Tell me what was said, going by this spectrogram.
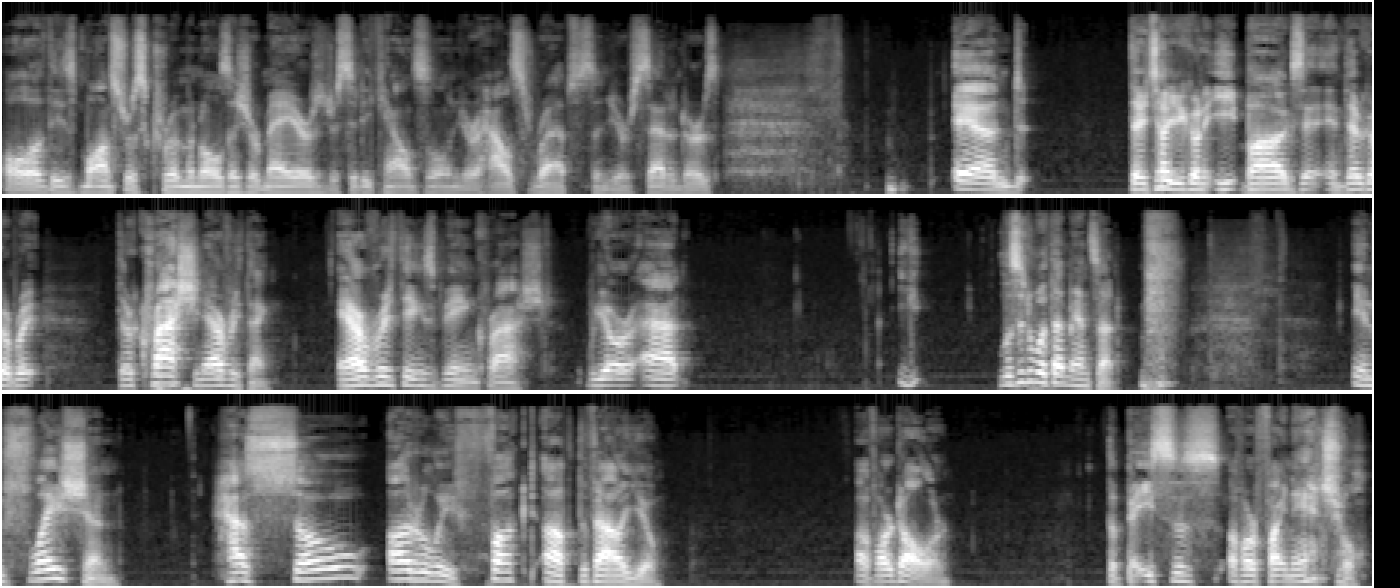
all of these monstrous criminals as your mayors, your city council, and your house reps and your senators and they tell you you're going to eat bugs and they're going to bring, they're crashing everything. Everything's being crashed. We are at listen to what that man said inflation has so utterly fucked up the value of our dollar the basis of our financial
